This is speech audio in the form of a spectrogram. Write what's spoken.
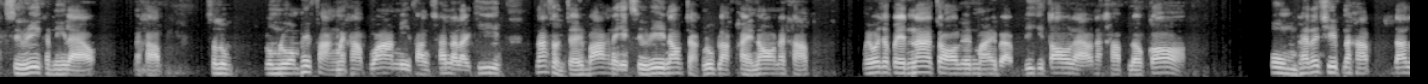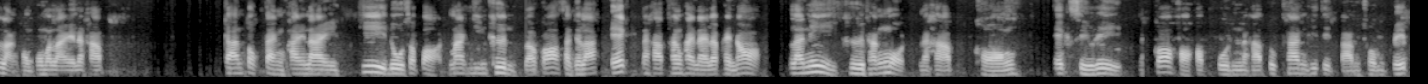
X Series คันนี้แล้วนะครับ สรุปรวมๆให้ฟังนะครับว่ามีฟังก์ชันอะไรที่น่าสนใจบ้างใน X Series นอกจากรูปลักษณ์ภายนอกนะครับ ไม่ว่าจะเป็นหน้าจอเรือนไม้แบบดิจิตอลแล้วนะครับ แล้วก็ปุ่ม Panel Shift นะครับ ด้านหลังของพวงมาลัยนะครับ การตกแต่งภายในที่ดูสปอร์ตมากยิ่งขึ้น แล้วก็สัญลักษณ์ X นะครับ ทั้งภายในและภายนอก และนี่คือทั้งหมดนะครับของ X Series ก็ขอขอบคุณนะครับ ทุกท่านที่ติดตามชมคลิป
